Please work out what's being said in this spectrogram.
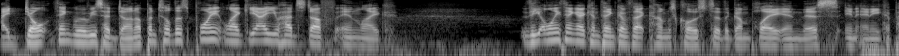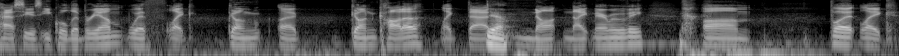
I don't think movies had done up until this point. Like, yeah, you had stuff in like the only thing I can think of that comes close to the gunplay in this in any capacity is Equilibrium with like gun uh, gun kata like that Yeah. not nightmare movie. Um, but like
